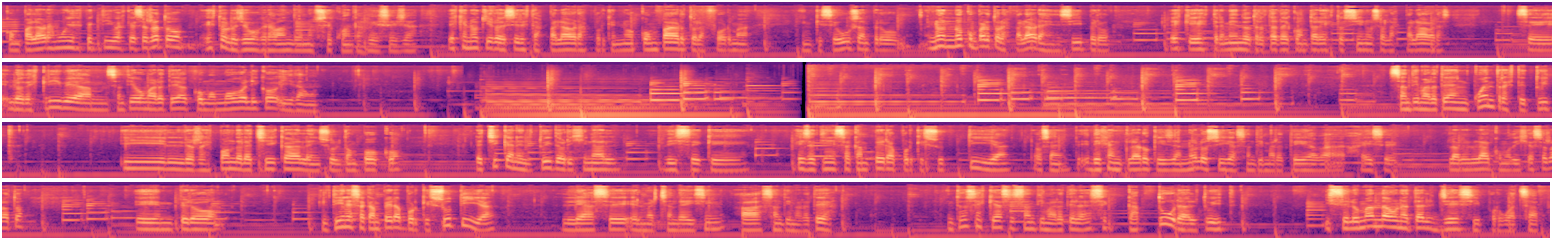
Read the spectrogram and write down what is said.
con palabras muy despectivas que hace rato esto lo llevo grabando no sé cuántas veces ya. Es que no quiero decir estas palabras porque no comparto la forma en que se usan, pero no, no comparto las palabras en sí, pero es que es tremendo tratar de contar esto sin usar las palabras. Se lo describe a Santiago Maratea como mogólico y down. Santi Maratea encuentra este tweet y le responde a la chica, la insulta un poco. La chica en el tweet original dice que ella tiene esa campera porque su tía, o sea, dejan claro que ella no lo sigue a Santi Maratea, va a ese bla bla bla, como dije hace rato. Em, pero tiene esa campera porque su tía le hace el merchandising a Santi Maratea. Entonces, ¿qué hace Santi Maratea? Le hace captura el tweet y se lo manda a una tal Jessie por WhatsApp.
